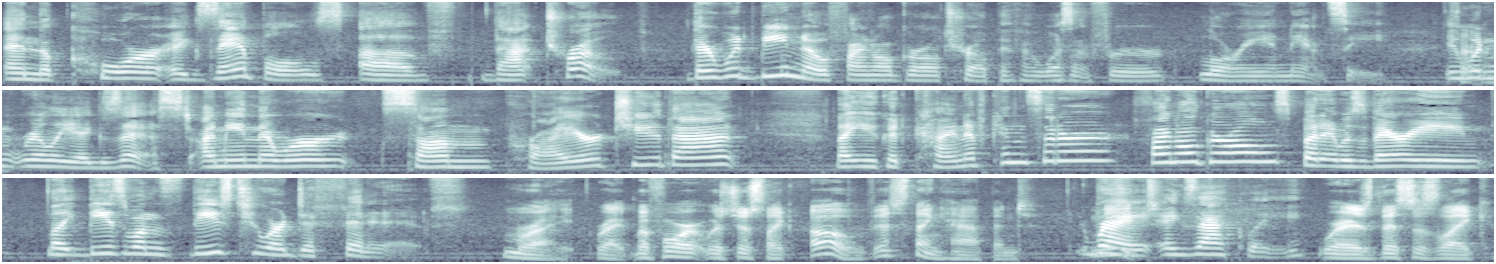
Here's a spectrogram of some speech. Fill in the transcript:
and the core examples of that trope. There would be no final girl trope if it wasn't for Laurie and Nancy. It Fair. wouldn't really exist. I mean, there were some prior to that that you could kind of consider final girls, but it was very like these ones. These two are definitive, Right. Right. Before it was just like, oh, this thing happened. right? Exactly, Whereas this is like,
